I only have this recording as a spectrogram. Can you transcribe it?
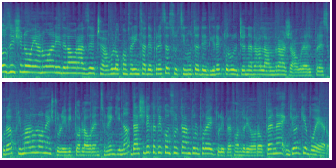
29 ianuarie de la ora 10 a avut o conferința de presă susținută de directorul general al RAJ Aurel Prescură, primarul Oneștiului Victor Laurențiu Neghină, dar și de către consultantul proiectului pe fonduri europene, Gheorghe Boero.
